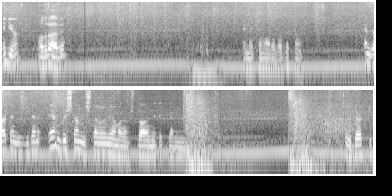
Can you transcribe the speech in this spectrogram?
Ne diyorsun? Olur abi. Mehmet'ten arabada tamam. Hem zaten biz giden en dıştan dıştan oynayamadım şu dağın eteklerinde. İyi 4 git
